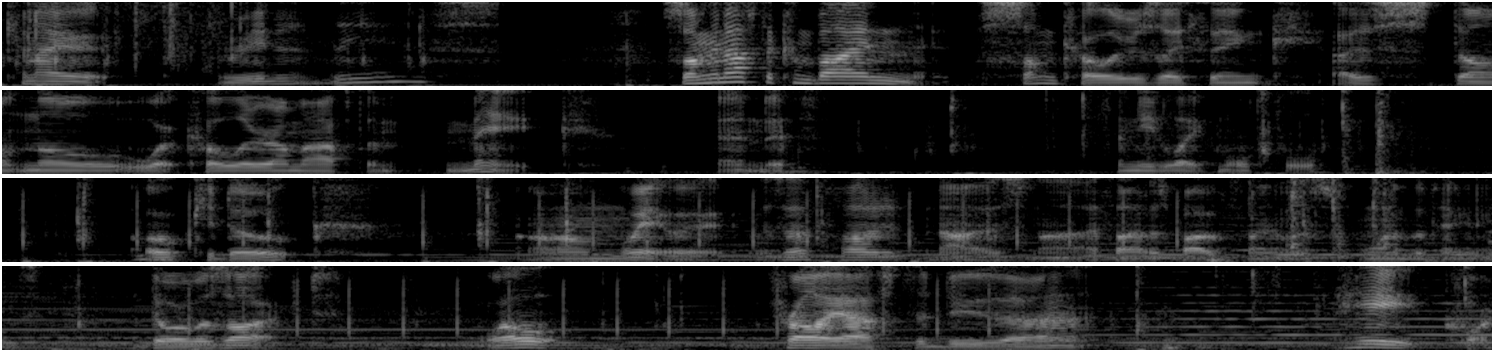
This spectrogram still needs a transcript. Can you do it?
can I read these? So I'm gonna have to combine some colors, I think. I just don't know what color I'm gonna have to make. And if I need like multiple. Okie doke. Um, wait, wait, was that potted? Nah, it's not. I thought it was potted plant. It was one of the paintings. The door was locked. Well, probably have to do that. Hey, Cor.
